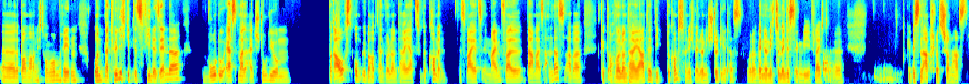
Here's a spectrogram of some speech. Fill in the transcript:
äh, da brauchen wir auch nicht drum herum reden. Und natürlich gibt es viele Sender, wo du erstmal ein Studium brauchst, um überhaupt ein Volontariat zu bekommen. Das war jetzt in meinem Fall damals anders, aber es gibt auch Volontariate, die bekommst du nicht, wenn du nicht studiert hast oder wenn du nicht zumindest irgendwie vielleicht äh, einen gewissen Abschluss schon hast.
